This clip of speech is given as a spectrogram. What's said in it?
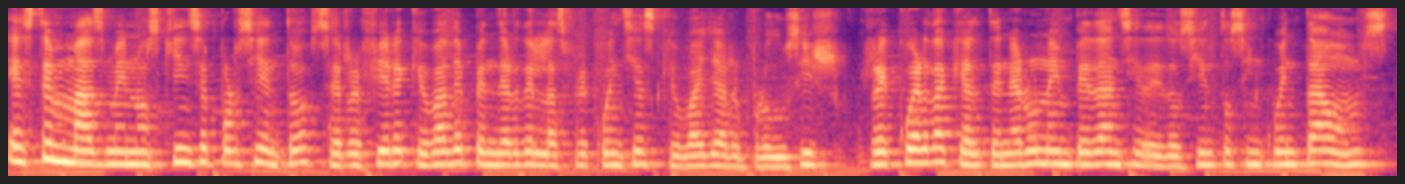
Este más menos 15% se refiere que va a depender de las frecuencias que vaya a reproducir. Recuerda que al tener una impedancia de 250 ohms,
